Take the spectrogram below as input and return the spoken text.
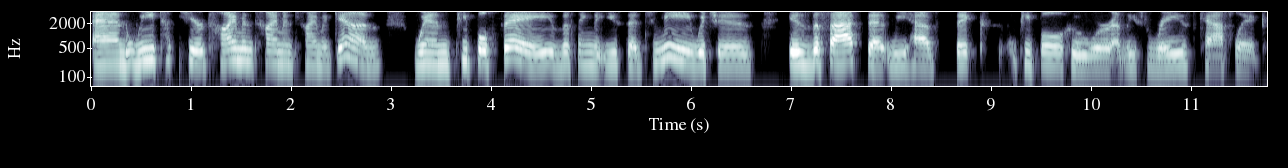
and we t- hear time and time and time again when people say the thing that you said to me, which is, is the fact that we have six people who were at least raised Catholic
